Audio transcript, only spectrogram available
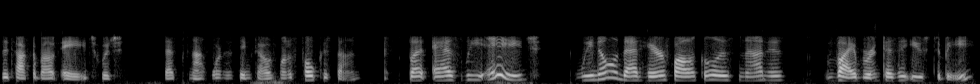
they talk about age, which that's not one of the things I always want to focus on. But as we age, we know that hair follicle is not as vibrant as it used to be,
